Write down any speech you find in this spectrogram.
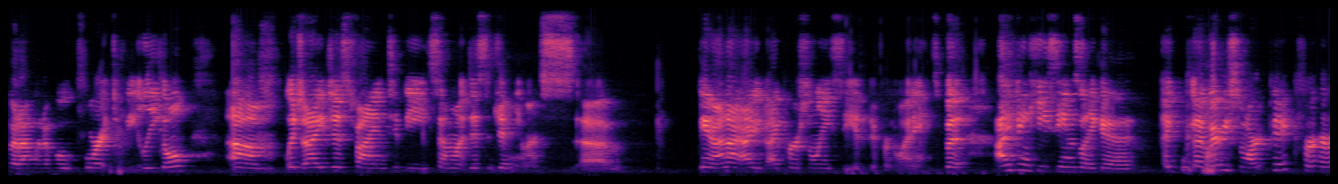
but I'm going to vote for it to be legal, um, which I just find to be somewhat disingenuous. Um, you know, and I, I I personally see it a different way. But I think he seems like a, a, a very smart pick for her,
